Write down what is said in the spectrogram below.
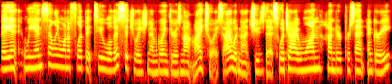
they we instantly want to flip it to well this situation i'm going through is not my choice. I would not choose this which i 100% agree.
